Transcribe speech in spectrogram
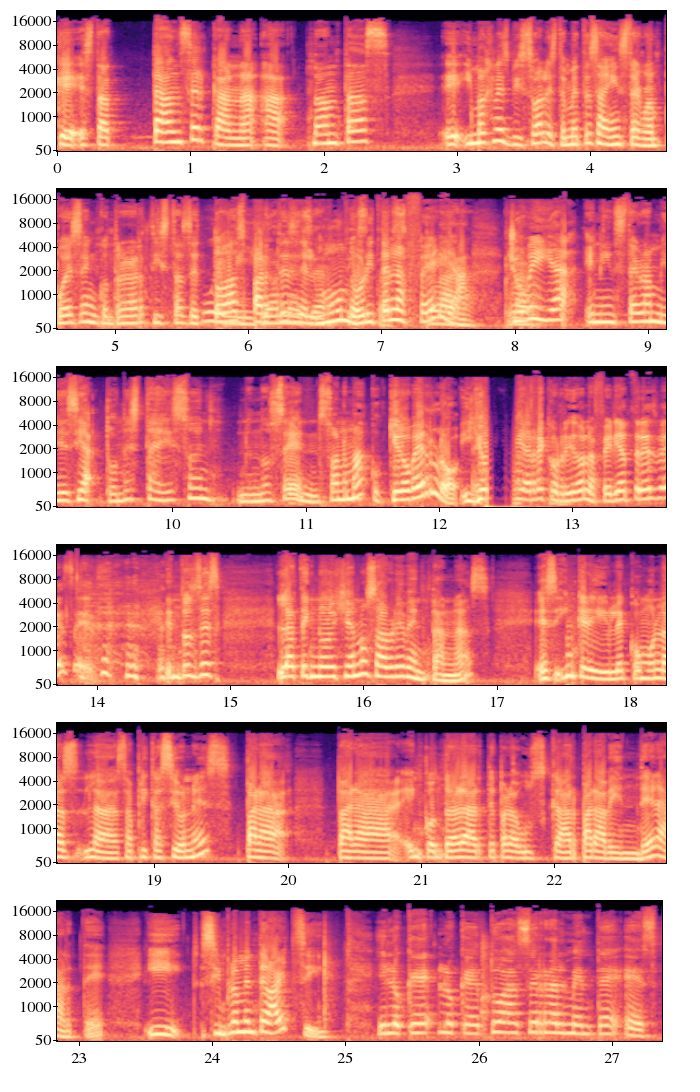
que está tan cercana a tantas eh, imágenes visuales, te metes a Instagram, puedes encontrar artistas de todas partes del mundo. Ahorita en la feria, yo veía en Instagram y decía, ¿dónde está eso? En, no sé, en Sonamaco, quiero verlo. Y yo había recorrido la feria tres veces. Entonces, la tecnología nos abre ventanas. Es increíble cómo las, las aplicaciones para para encontrar arte, para buscar, para vender arte y simplemente artsy. Y lo que, lo que tú haces realmente es,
